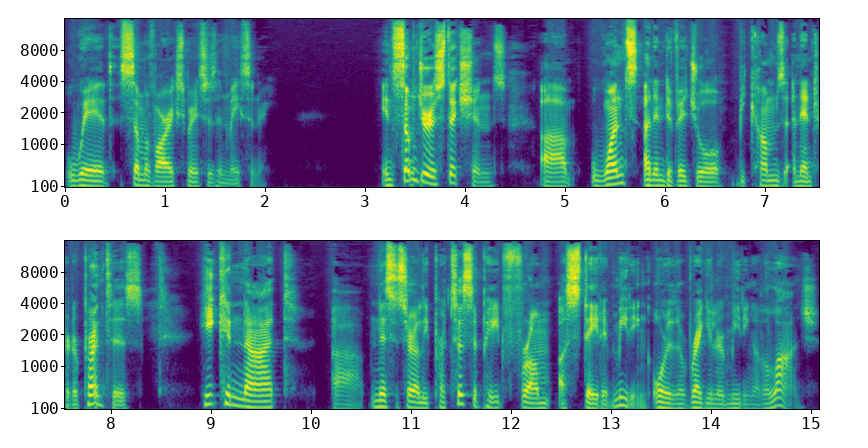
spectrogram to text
with some of our experiences in Masonry. In some jurisdictions, uh, once an individual becomes an entered apprentice, he cannot uh, necessarily participate from a stated meeting or the regular meeting of the lodge.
